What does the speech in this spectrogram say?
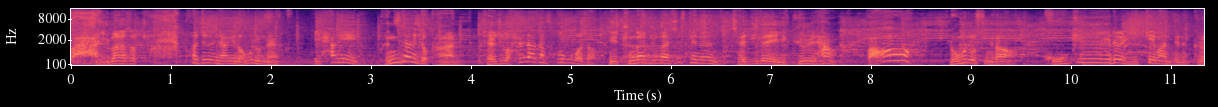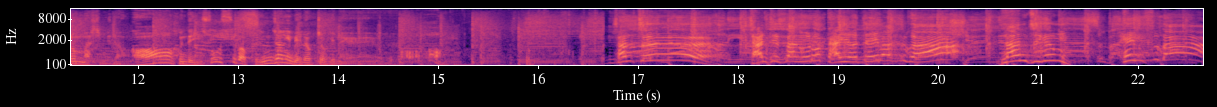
와 입안에서 쫙 퍼지는 향이 너무 좋네. 이 향이 굉장히 더 강한 제주 한라산 표고버섯. 이 중간중간 씹히는 제주의 이 귤 향. 아 너무 좋습니다. 고기를 익게 만드는 그런 맛입니다. 아 근데 이 소스가 굉장히 매력적이네. 아. 삼촌 잔치상으로 다이어트 해봤수가? 난 지금 햄수다.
